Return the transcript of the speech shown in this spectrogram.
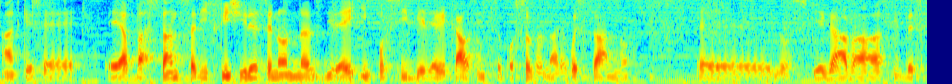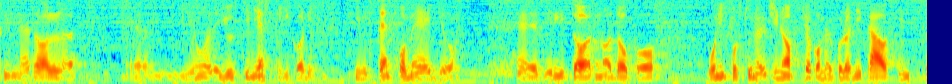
anche se è abbastanza difficile se non direi impossibile che Cousins possa tornare quest'anno. Eh, lo spiegava Silver Screen Roll eh, in uno degli ultimi articoli, il tempo medio eh, di ritorno dopo un infortunio al ginocchio come quello di Cousins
